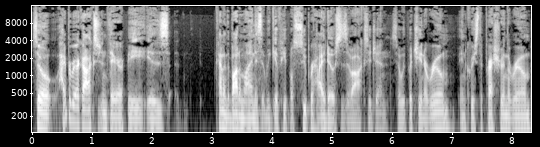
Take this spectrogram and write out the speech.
So hyperbaric oxygen therapy is kind of the bottom line is that we give people super high doses of oxygen. So we put you in a room, increase the pressure in the room,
